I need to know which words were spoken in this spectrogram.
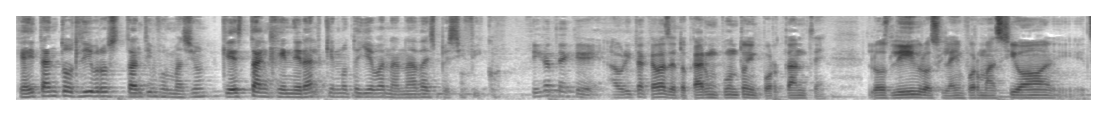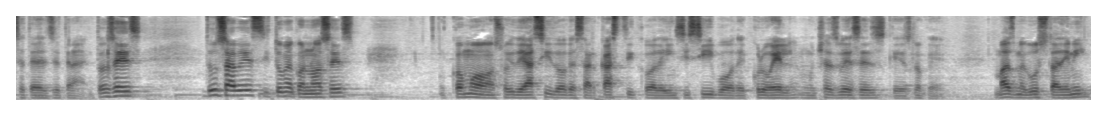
que hay tantos libros, tanta información, que es tan general que no te llevan a nada específico. Fíjate que ahorita acabas de tocar un punto importante, los libros y la información, etcétera, etcétera. Entonces, tú sabes, si tú me conoces, cómo soy de ácido, de sarcástico, de incisivo, de cruel, muchas veces, que es lo que más me gusta de mí.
